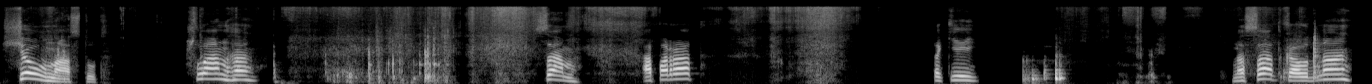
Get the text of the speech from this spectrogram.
Що у нас тут? Шланга. Сам апарат такий. Насадка одна.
